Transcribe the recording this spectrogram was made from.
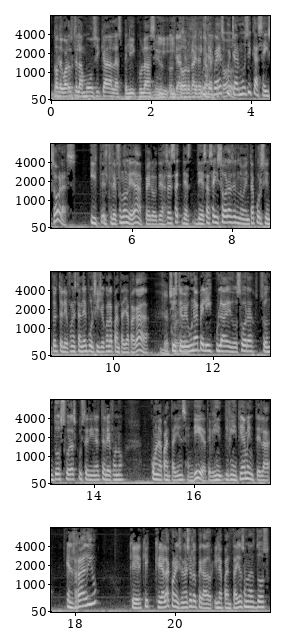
donde guarda usted la música, las películas Sí, y, todo lo que Usted puede todo. escuchar música seis horas y el teléfono le da, pero de esas, de, de esas seis horas el 90% del teléfono está en el bolsillo con la pantalla apagada. Si usted ve una película de dos horas, son dos horas que usted tiene el teléfono con la pantalla encendida. Defin- Definitivamente la, el radio, que es el que crea la conexión hacia el operador, y la pantalla son las dos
